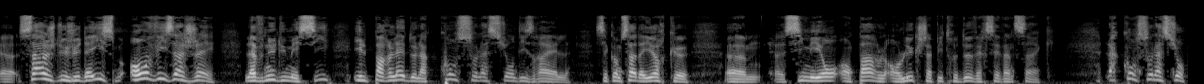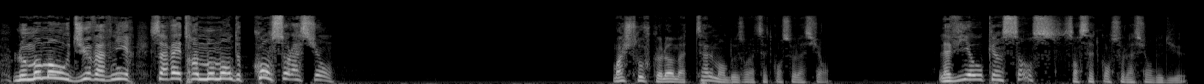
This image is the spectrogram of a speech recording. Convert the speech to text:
euh, sages du judaïsme envisageaient la venue du Messie, ils parlaient de la consolation d'Israël. C'est comme ça d'ailleurs que euh, Siméon en parle en Luc chapitre 2 verset 25. La consolation, le moment où Dieu va venir, ça va être un moment de consolation. Moi je trouve que l'homme a tellement besoin de cette consolation. La vie a aucun sens sans cette consolation de Dieu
